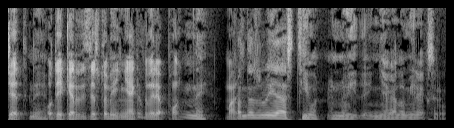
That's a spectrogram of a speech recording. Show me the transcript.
Jet. Ναι. Ότι κέρδισες το με 9 εκατομμύρια point. Ναι, Μάλιστα. Φαντάζομαι για αστείο εννοείται, 9 εκατομμύρια ξέρω.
